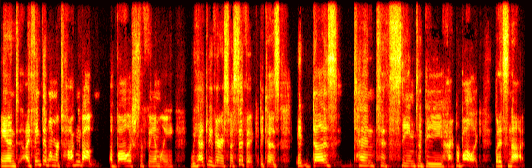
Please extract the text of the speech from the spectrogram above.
And I think that when we're talking about abolish the family, we have to be very specific because it does tend to seem to be hyperbolic, but it's not.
